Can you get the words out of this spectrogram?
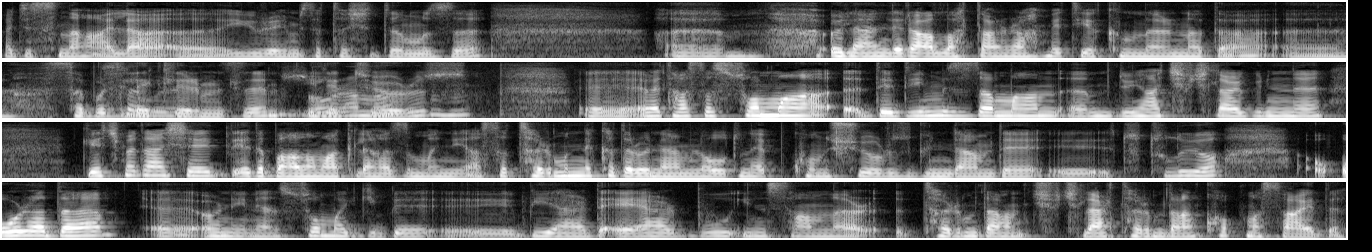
acısını hala e, yüreğimizde taşıdığımızı ölenlere Allah'tan rahmet yakınlarına da sabır, sabır dileklerimizi iletiyoruz. Ama. Evet aslında Soma dediğimiz zaman Dünya Çiftçiler Günü'ne geçmeden şeye de bağlamak lazım. Hani aslında tarımın ne kadar önemli olduğunu hep konuşuyoruz, gündemde e, tutuluyor. Orada e, örneğin yani Soma gibi e, bir yerde eğer bu insanlar tarımdan, çiftçiler tarımdan kopmasaydı,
